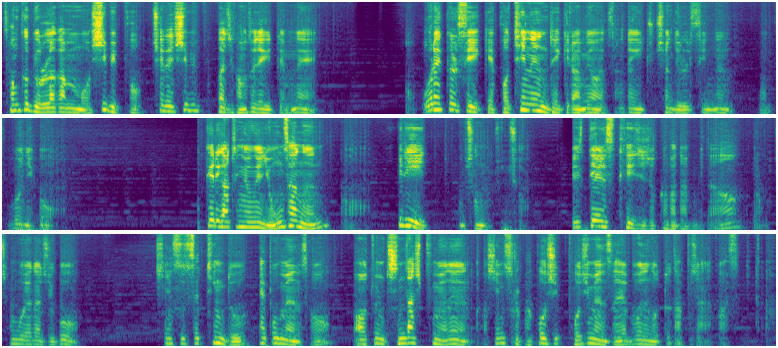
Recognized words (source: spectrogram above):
성급이 올라가면 뭐 12%, 최대 12%까지 감소되기 때문에 어, 오래 끌 수 있게 버티는 덱이라면 상당히 추천드릴 수 있는 뭐 부분이고 코끼리 같은 경우에는 용상은 어, 힐이 엄청 좋죠. 1대1 스테이지 적합하답니다. 참고해가지고 신수 세팅도 해보면서 어, 좀 진다 싶으면은 어, 신수를 바꿔보시면서 해보는 것도 나쁘지 않을 것 같습니다.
